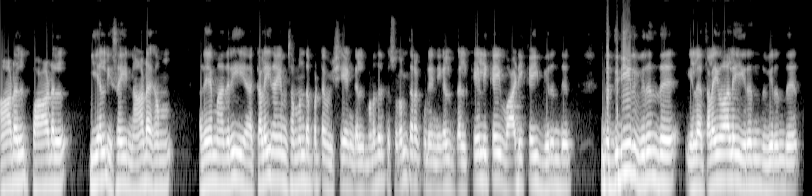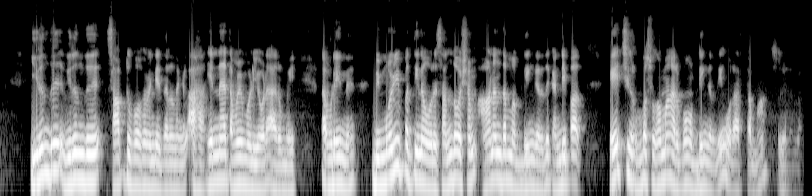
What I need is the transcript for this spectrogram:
ஆடல் பாடல் இயல் இசை நாடகம் அதே மாதிரி கலைநயம் சம்பந்தப்பட்ட விஷயங்கள் மனதிற்கு சுகம் தரக்கூடிய நிகழ்வுகள் கேளிக்கை வாடிக்கை விருந்து இந்த திடீர் விருந்து இல்லை தலைவாலை இருந்து விருந்து இருந்து விருந்து சாப்பிட்டு போக வேண்டிய தருணங்கள். ஆஹா என்ன தமிழ் மொழியோட அருமை அப்படின்னு இப்படி மொழி பத்தின ஒரு சந்தோஷம் ஆனந்தம் அப்படிங்கிறது கண்டிப்பா பேச்சு ரொம்ப சுகமா இருக்கும் அப்படிங்கிறதையும் ஒரு அர்த்தமா சொல்லலாம்.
